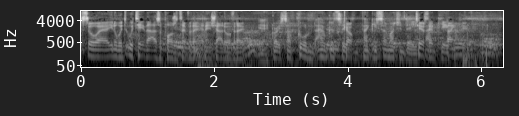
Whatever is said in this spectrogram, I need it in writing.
So uh, you know, we, we, take that as a positive without any shadow of a doubt. Yeah, great stuff, Gordon. Have a good season. Cool. Thank you so much indeed. Cheers. Thank you. Thank you.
